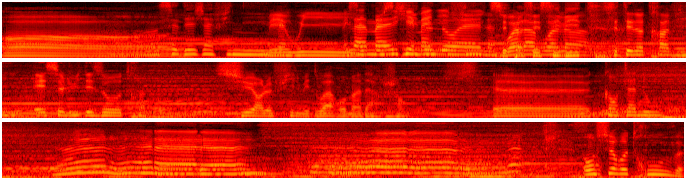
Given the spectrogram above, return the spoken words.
Oh. C'est déjà fini. Mais oui. La musique est magnifique. C'est Voilà, passé si vite. C'était notre avis et celui des autres sur le film Édouard aux mains d'argent. Euh, quant à nous, on se retrouve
